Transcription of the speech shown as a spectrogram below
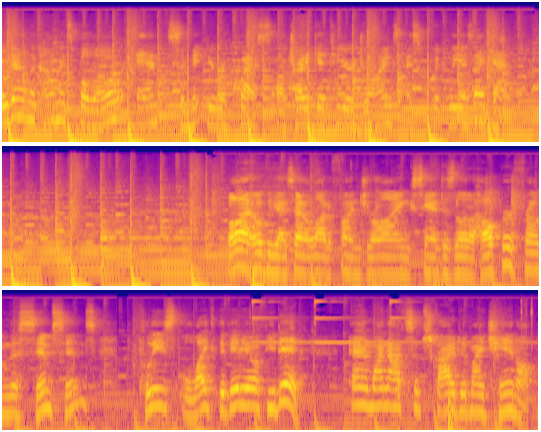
Go down in the comments below and submit your requests. I'll try to get to your drawings as quickly as I can. Well, I hope you guys had a lot of fun drawing Santa's Little Helper from The Simpsons. Please like the video if you did. And why not subscribe to my channel?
